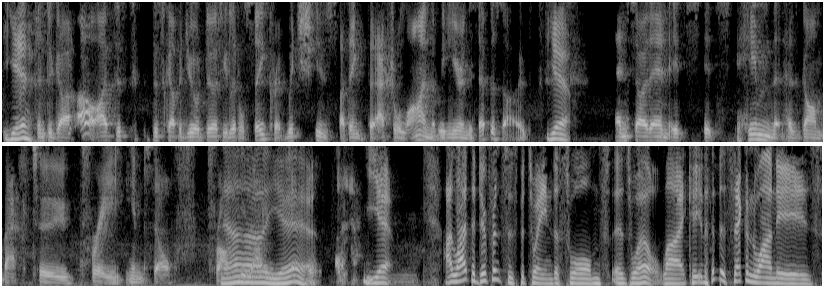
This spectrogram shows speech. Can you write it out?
Yes. And to go, oh, I've just discovered your dirty little secret, which is, I think, the actual line that we hear in this episode. Yeah. And so then it's it's him that has gone back to free himself from uh, his own. Yeah. Yeah. I like the differences between the swarms as well. Like the second one is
